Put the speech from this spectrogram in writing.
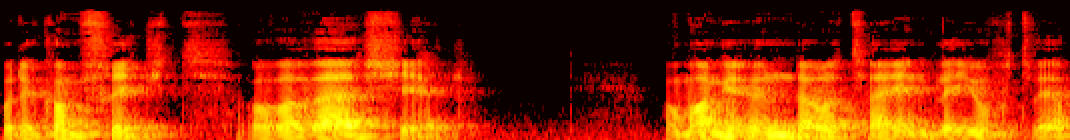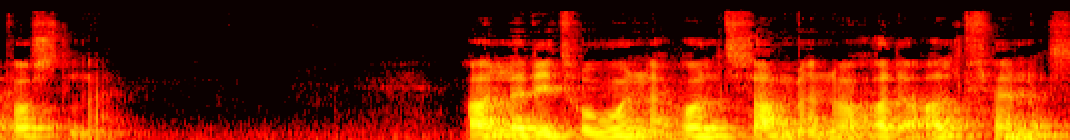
Og det kom frykt over hver sjel, og mange under og tegn ble gjort ved apostlene. Alle de troende holdt sammen og hadde alt felles.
